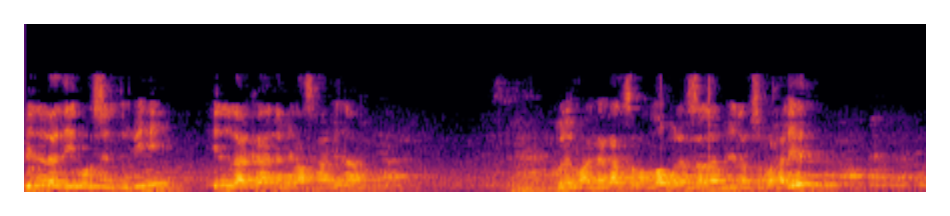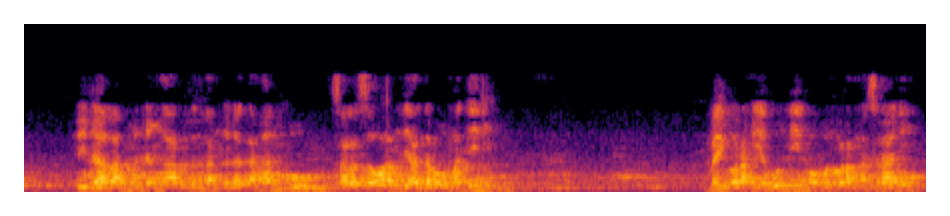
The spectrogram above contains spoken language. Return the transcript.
billadhi ursiltu bihi illa kana min ashabin nar." Beliau mengatakan sallallahu alaihi wasallam di dalam sebuah hadis tidaklah mendengar tentang kedatanganku salah seorang di antara umat ini. Baik orang Yahudi maupun orang Nasrani.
